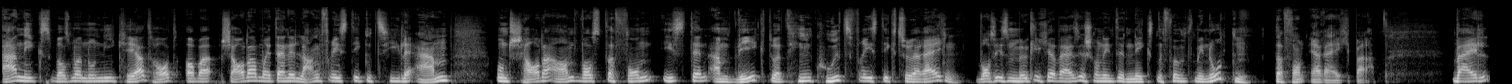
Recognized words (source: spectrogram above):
auch nichts, was man noch nie gehört hat, aber schau da mal deine langfristigen Ziele an und schau da an, was davon ist denn am Weg dorthin kurzfristig zu erreichen. Was ist möglicherweise schon in den nächsten fünf Minuten davon erreichbar? Weil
